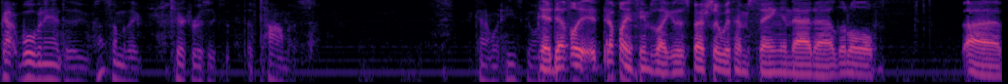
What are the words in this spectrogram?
got woven into some of the characteristics of, of Thomas. Kind of what he's going. Yeah, definitely. It definitely seems like it, especially with him saying in that uh, little uh,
